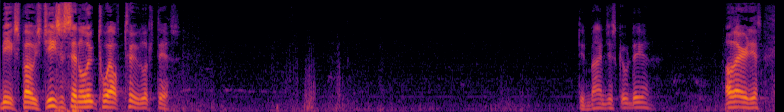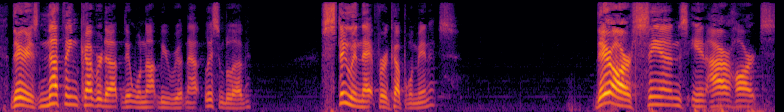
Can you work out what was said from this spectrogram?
be exposed. Jesus said in Luke 12, 2, look at this. Mine just go dead? Oh, there it is. There is nothing covered up that will not be real. Now, listen, beloved. Stew in that for a couple of minutes. There are sins in our hearts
